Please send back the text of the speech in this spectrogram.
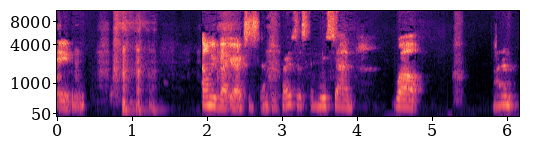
Aiden." Tell me about your existential crisis. And he said, Well, I'm,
